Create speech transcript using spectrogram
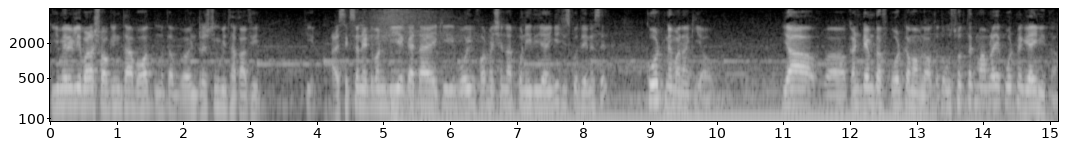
तो ये मेरे लिए बड़ा शॉकिंग था बहुत मतलब इंटरेस्टिंग भी था काफ़ी कि सेक्शन एट वन बी ये कहता है कि वो इन्फॉर्मेशन आपको नहीं दी जाएँगी जिसको देने से कोर्ट ने मना किया हो। या कंटेम्प्ट ऑफ़ कोर्ट का मामला होता तो उस वक्त तक मामला ये कोर्ट में गया ही नहीं था।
